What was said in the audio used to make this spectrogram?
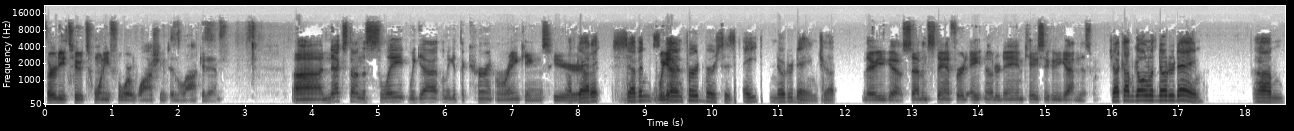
32 24 Washington. Lock it in. Uh, next on the slate, we got. Let me get the current rankings here. I've got it. Seven We got- Stanford versus eight Notre Dame, Chuck. There you go. Seven Stanford, eight Notre Dame. Casey, who you got in this one? Chuck, I'm going with Notre Dame. Um,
